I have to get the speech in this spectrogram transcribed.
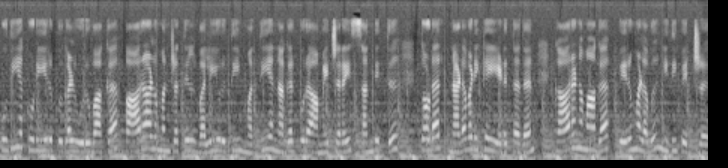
புதிய குடியிருப்புகள் உருவாக்க பாராளுமன்றத்தில் வலியுறுத்தி மத்திய நகர்ப்புற அமைச்சரை சந்தித்து தொடர் நடவடிக்கை எடுத்ததன் காரணமாக பெருமளவு நிதி பெற்று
